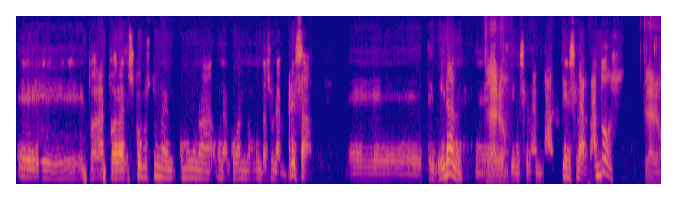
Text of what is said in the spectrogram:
eh, es como, como una, cuando montas una empresa. Eh, te miran, eh, claro. tienes, que dar, tienes que dar datos, claro.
